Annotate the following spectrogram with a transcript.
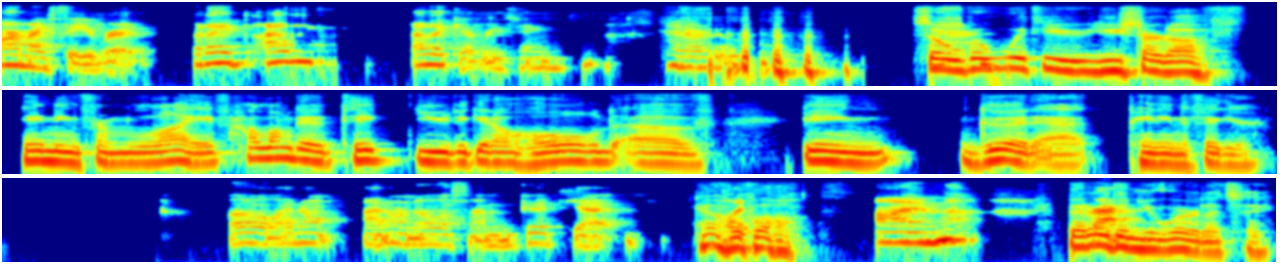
are my favorite. But I, I like, I like everything. I don't know. so, but with you, you start off painting from life, how long did it take you to get a hold of being good at painting the figure? Oh, I don't I don't know if I'm good yet. Oh like, well. I'm better than you were, let's say.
